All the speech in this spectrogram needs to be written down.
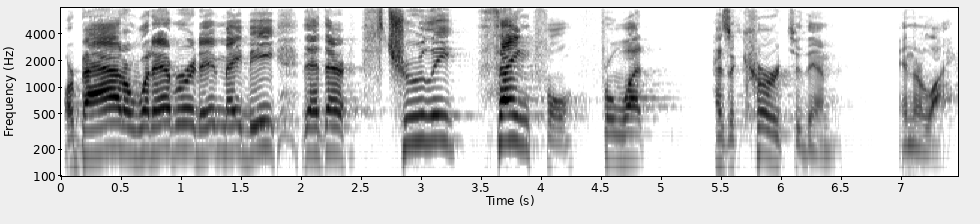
or bad, or whatever it may be, that they're truly thankful for what has occurred to them in their life,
